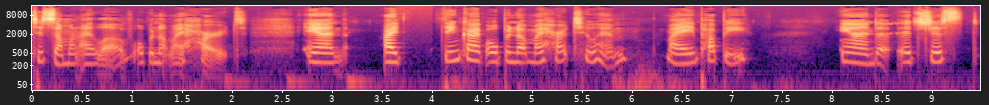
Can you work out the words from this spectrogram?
to someone I love, open up my heart. And I think I've opened up my heart to him, my puppy. And it's just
